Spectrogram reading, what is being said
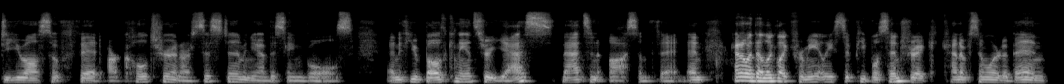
do you also fit our culture and our system and you have the same goals? And if you both can answer yes that's an awesome fit. And kind of what that looked like for me at least at people centric kind of similar to ben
